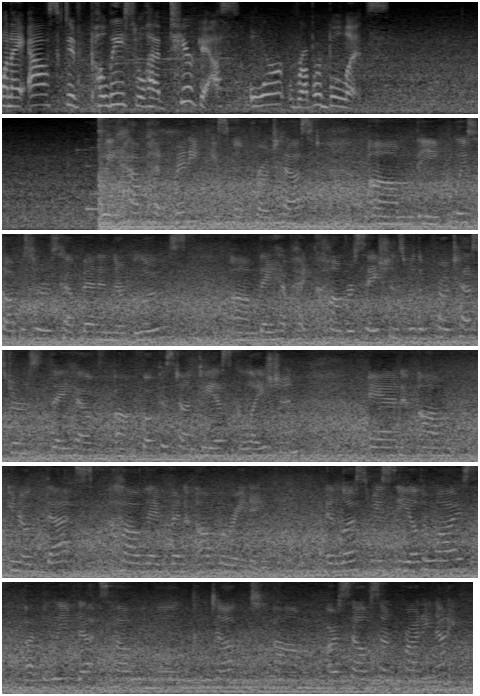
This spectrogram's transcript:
when I asked if police will have tear gas or rubber bullets. We have had many peaceful protests. Um, the police officers have been in their blues. Um, they have had conversations with the protesters. They have um, focused on de-escalation. And, um, you know, that's they've been operating. Unless we see otherwise, I believe that's how we will conduct um, ourselves on Friday night.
